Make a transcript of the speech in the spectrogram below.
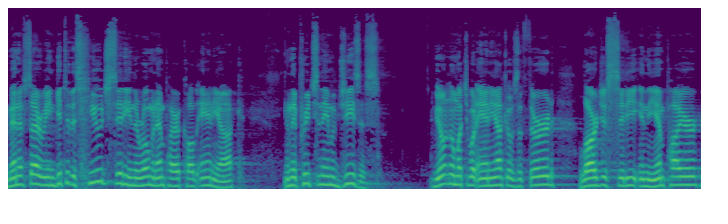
men of Cyrene, get to this huge city in the Roman Empire called Antioch, and they preach the name of Jesus. If you don't know much about Antioch, it was the third largest city in the empire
